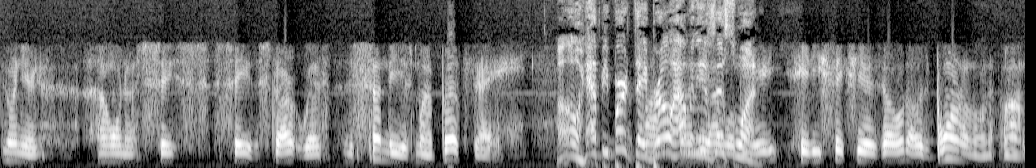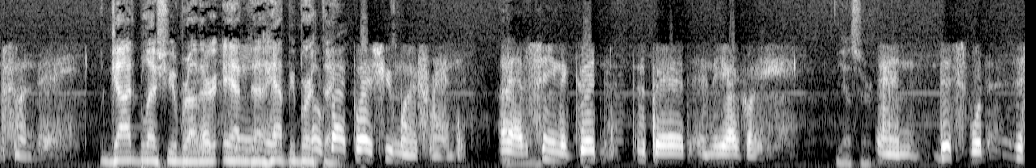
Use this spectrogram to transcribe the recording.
doing your I want to say, say to start with, this Sunday is my birthday. Oh, happy birthday, bro. How many is this one? 80, 86 years old. I was born on a Palm Sunday. God bless you, brother, and uh, happy birthday. Oh, God bless you, my friend. I have seen the good, the bad, and the ugly. Yes, sir. And this would this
